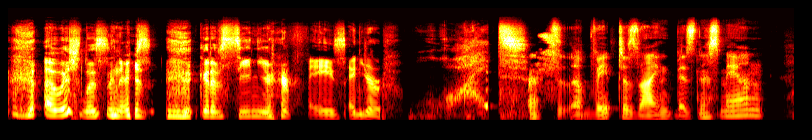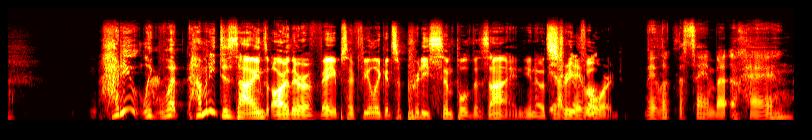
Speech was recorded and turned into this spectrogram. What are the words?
I wish listeners could have seen your face and your what? That's a vape design businessman. How do you like what? How many designs are there of vapes? I feel like it's a pretty simple design. You know, it's Yeah, they look- straightforward. They look the same, but okay.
